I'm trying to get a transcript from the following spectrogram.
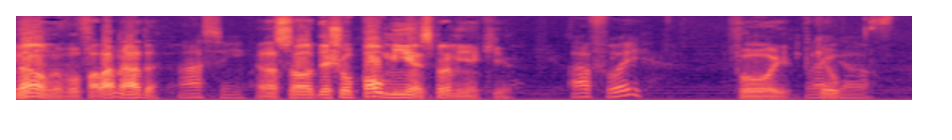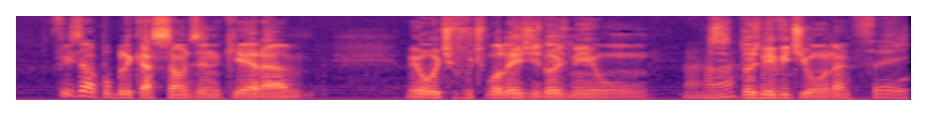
Eu- Não, não vou falar nada. Ah, sim. Ela só deixou palminhas pra mim aqui. Ah, foi? Foi. Porque eu Legal. fiz a publicação dizendo que era meu último futebolês de 2001, de Aham. 2021, né? Sei.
